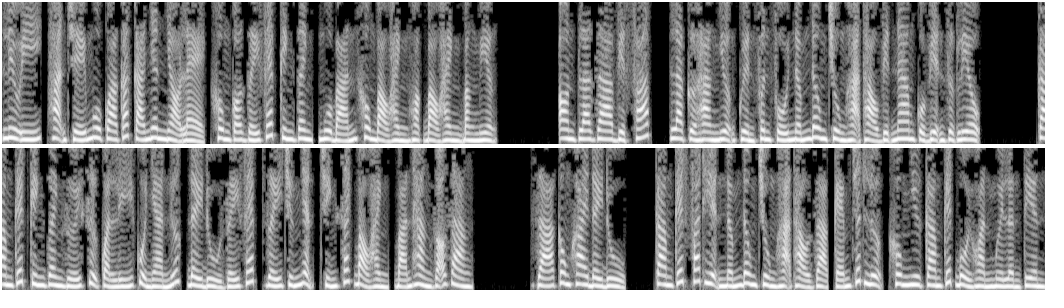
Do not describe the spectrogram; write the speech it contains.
Lưu ý, hạn chế mua qua các cá nhân nhỏ lẻ, không có giấy phép kinh doanh, mua bán không bảo hành hoặc bảo hành bằng miệng. On Plaza Việt Pháp là cửa hàng nhượng quyền phân phối nấm đông trùng hạ thảo Việt Nam của Viện Dược liệu. Cam kết kinh doanh dưới sự quản lý của nhà nước, đầy đủ giấy phép, giấy chứng nhận, chính sách bảo hành, bán hàng rõ ràng. Giá công khai đầy đủ. Cam kết phát hiện nấm đông trùng hạ thảo giả kém chất lượng, không như cam kết bồi hoàn 10 lần tiền.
